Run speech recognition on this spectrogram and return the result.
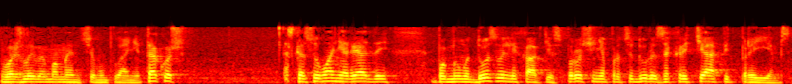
важливий момент в цьому плані. Також скасування ряду, помимо дозвільних актів, спрощення процедури закриття підприємств.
